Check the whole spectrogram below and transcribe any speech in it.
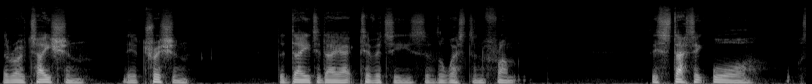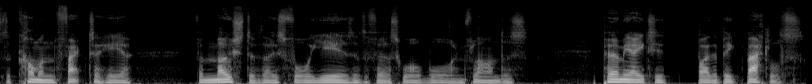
The rotation, the attrition, the day to day activities of the Western Front. This static war was the common factor here for most of those four years of the First World War in Flanders, permeated by the big battles.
